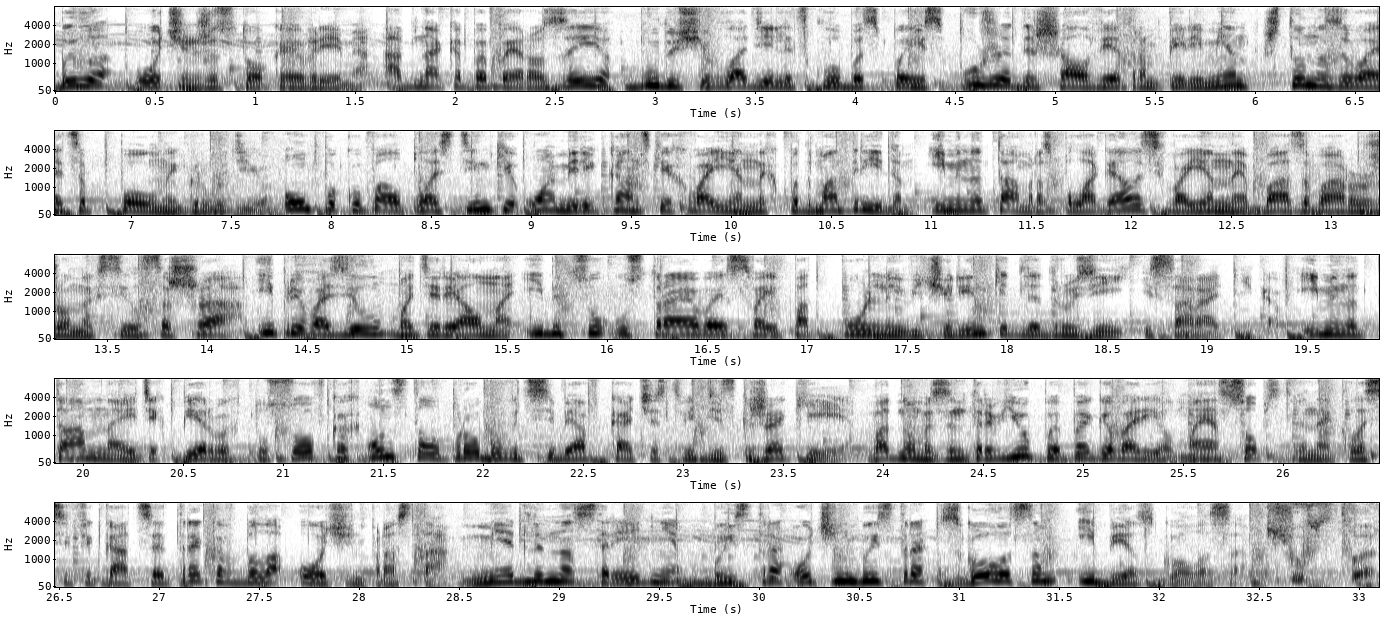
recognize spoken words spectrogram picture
Было очень жестокое время, однако Пепе Розео, будущий владелец клуба Space, уже дышал ветром перемен, что называется полной грудью. Он покупал пластинки у американских военных под Мадридом. Именно там располагалась военная база вооруженных сил США и привозил материал на Ибицу, устраивая свои подпольные вечеринки вечеринки для друзей и соратников. Именно там, на этих первых тусовках, он стал пробовать себя в качестве диск-жокея. В одном из интервью ПП говорил, моя собственная классификация треков была очень проста. Медленно, средне, быстро, очень быстро, с голосом и без голоса. Чувство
